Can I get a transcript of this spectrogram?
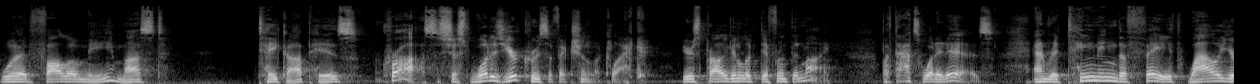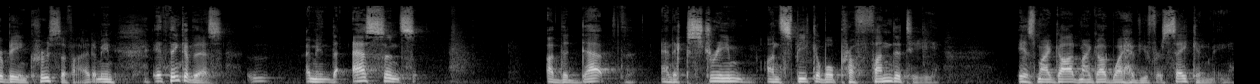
would follow me must take up his cross. It's just what does your crucifixion look like? Yours probably going to look different than mine. but that's what it is. And retaining the faith while you're being crucified. I mean, think of this. I mean, the essence of the depth and extreme, unspeakable profundity is, My God, my God, why have you forsaken me?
